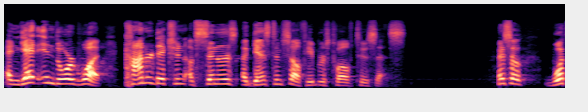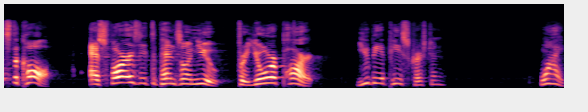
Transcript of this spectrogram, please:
and yet endured what? Contradiction of sinners against himself, Hebrews 12 2 says. And so, what's the call? As far as it depends on you, for your part, you be at peace, Christian. Why?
